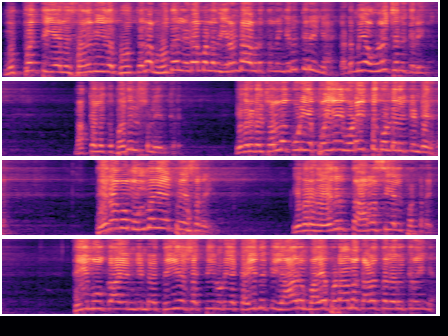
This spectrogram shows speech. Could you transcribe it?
முப்பத்தி ஏழு சதவீத பூத்துல முதல் இடம் அல்லது இரண்டாவது இடத்துல நீங்க இருக்கிறீங்க. கடுமையா உழைச்சிருக்கிறீங்க. மக்களுக்கு பதில் சொல்லியிருக்கிறேன். இவர்கள் சொல்லக்கூடிய பொய்யை உடைத்துக் கொண்டிருக்கின்றீர்கள். தினமும் உண்மையை பேசுறேன். இவர்கள் எதிர்த்து அரசியல் பண்றேன். திமுக என்கின்ற தீய சக்தியினுடைய கைதுக்கு யாரும் பயப்படாம களத்தில் இருக்கிறீங்க.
